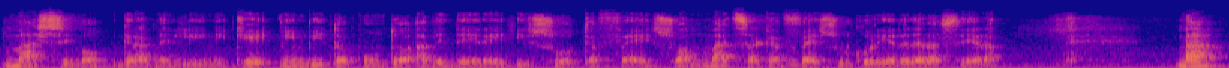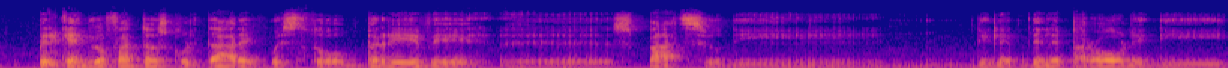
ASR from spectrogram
Massimo Gramellini che vi invito appunto a vedere il suo caffè, il suo ammazza caffè sul Corriere della Sera. Ma perché vi ho fatto ascoltare questo breve eh, spazio di, di le, delle parole di,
